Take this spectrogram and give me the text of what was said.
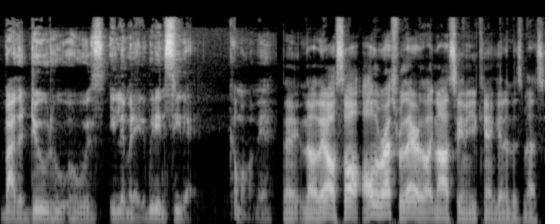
by the dude who who was eliminated. We didn't see that. Come on, man. they no, they all saw. All the refs were there. They're like, nah, Cena, you can't get in this mess.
